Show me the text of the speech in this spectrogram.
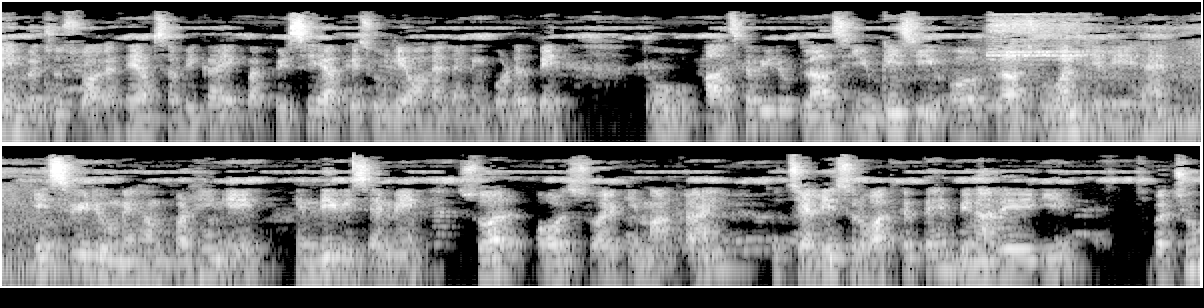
हिंद बच्चों, स्वागत है आप सभी का एक बार फिर से आपके स्कूल के ऑनलाइन लर्निंग पोर्टल पे। तो आज का वीडियो क्लास यूकेजी और क्लास वन के लिए है। इस वीडियो में हम पढ़ेंगे हिंदी विषय में स्वर और स्वर की मात्राएँ। तो चलिए शुरुआत करते हैं बिना देरी किए। बच्चों,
